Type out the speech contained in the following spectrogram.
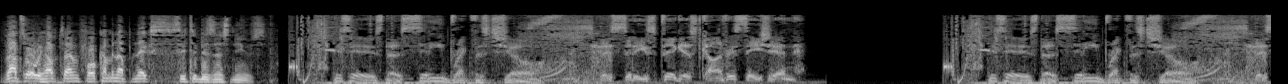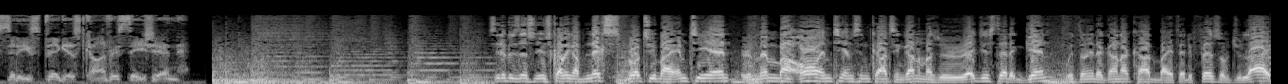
That's all we have time for. Coming up next, City Business News. This is the City Breakfast Show, the city's biggest conversation. This is the City Breakfast Show, the city's biggest conversation. City Business News coming up next, brought to you by MTN. Remember, all MTN SIM cards in Ghana must be registered again with only the Ghana card by 31st of July.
